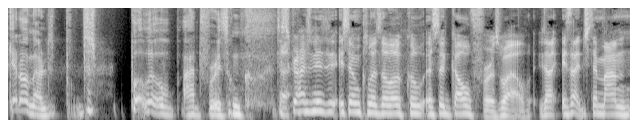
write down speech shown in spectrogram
get on there and just, just put a little ad for his uncle. describing his, his uncle as a local as a golfer as well. Is that, is that just a man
